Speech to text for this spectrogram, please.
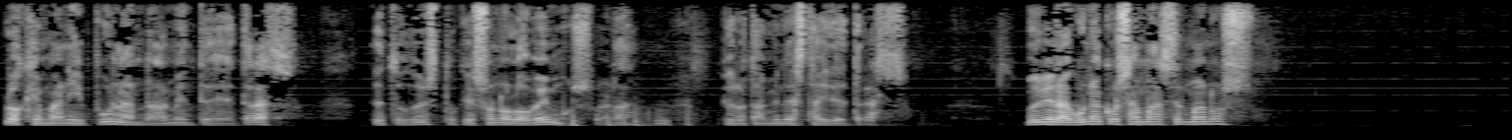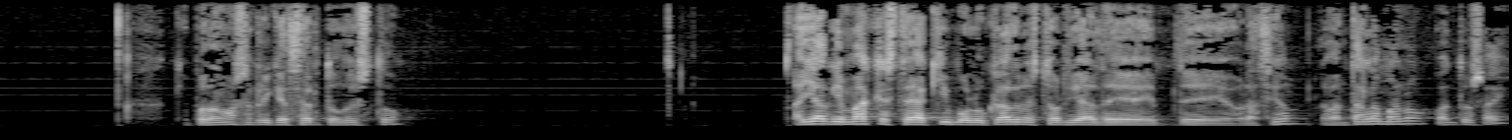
los que manipulan realmente detrás de todo esto, que eso no lo vemos, ¿verdad? Pero también está ahí detrás. Muy bien, ¿alguna cosa más, hermanos? Que podamos enriquecer todo esto. ¿Hay alguien más que esté aquí involucrado en estos días de, oración? Levantar la mano, ¿cuántos hay?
